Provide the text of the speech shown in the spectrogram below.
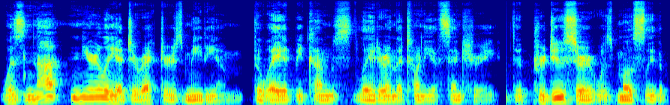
was not nearly a director's medium the way it becomes later in the 20th century. The producer was mostly the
